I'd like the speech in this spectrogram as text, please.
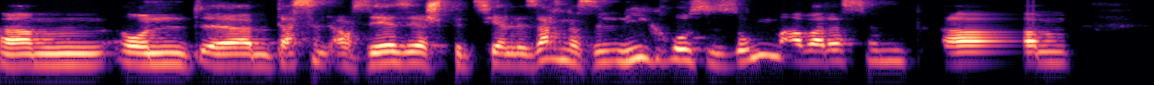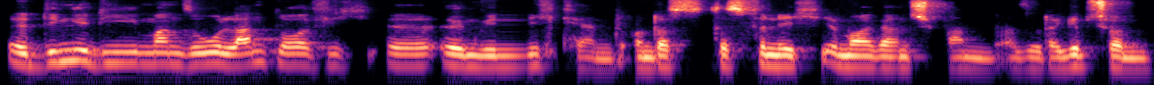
Ähm, und äh, das sind auch sehr, sehr spezielle Sachen. Das sind nie große Summen, aber das sind ähm, äh, Dinge, die man so landläufig äh, irgendwie nicht kennt. Und das, das finde ich immer ganz spannend. Also da gibt es schon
